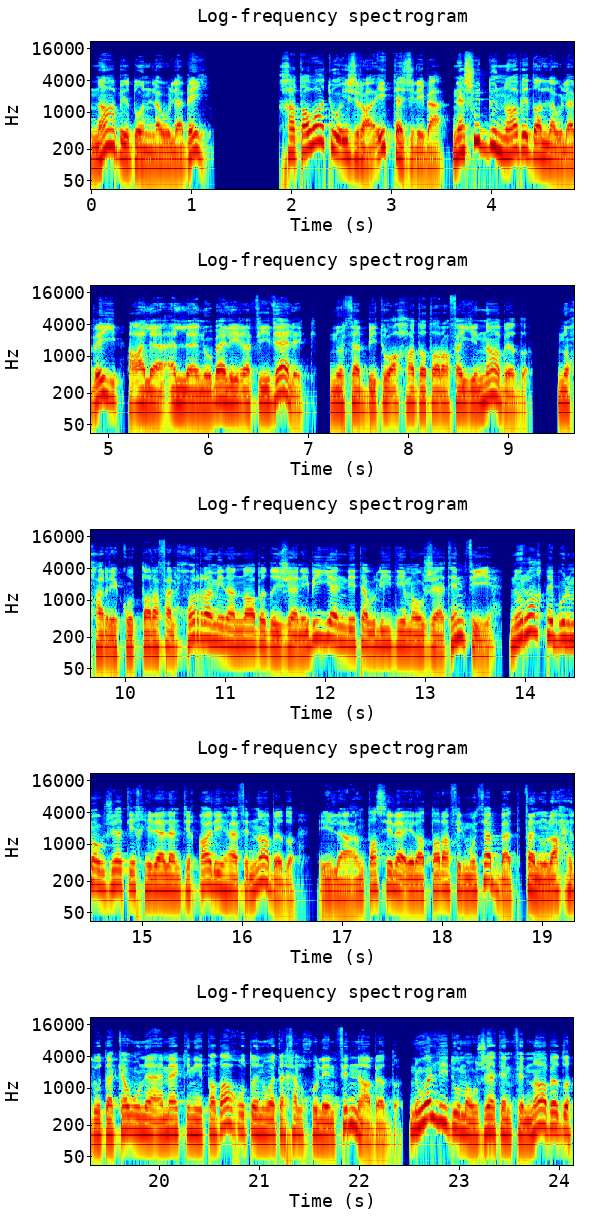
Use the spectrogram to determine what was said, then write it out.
نابض لولبي خطوات إجراء التجربة. نشد النابض اللولبي على ألا نبالغ في ذلك. نثبت أحد طرفي النابض. نحرك الطرف الحر من النابض جانبيا لتوليد موجات فيه. نراقب الموجات خلال انتقالها في النابض. إلى أن تصل إلى الطرف المثبت فنلاحظ تكون أماكن تضاغط وتخلخل في النابض. نولد موجات في النابض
